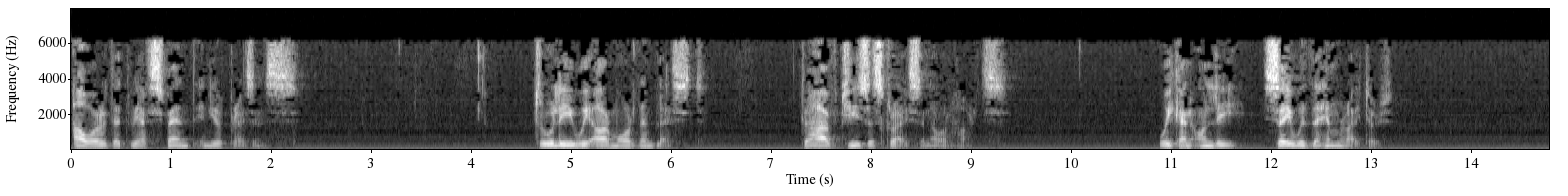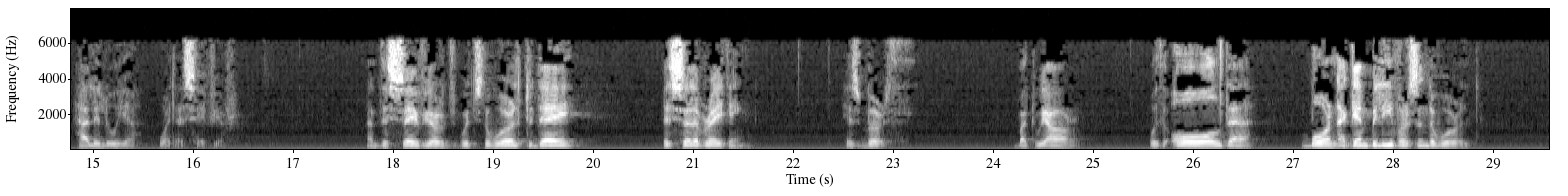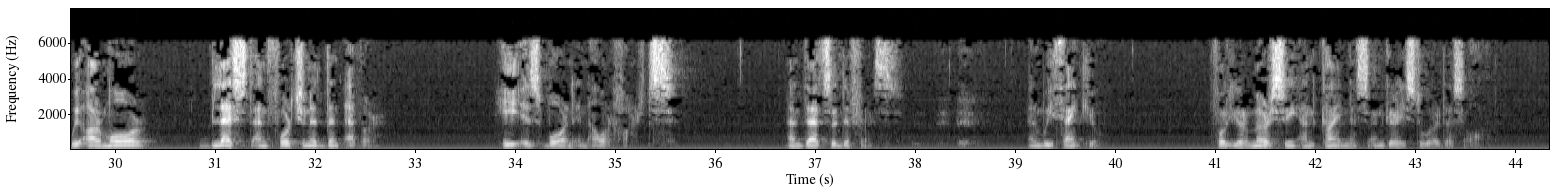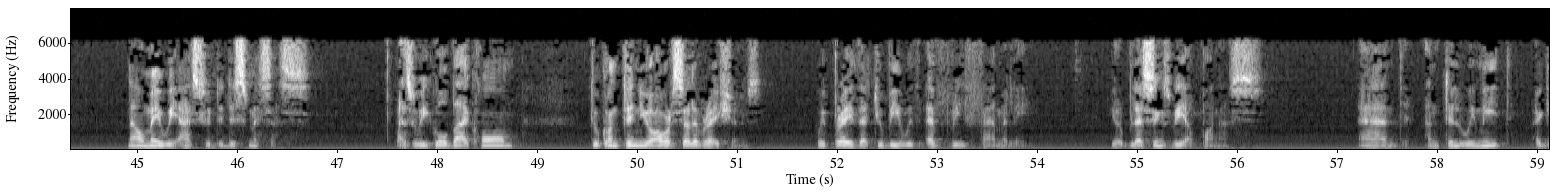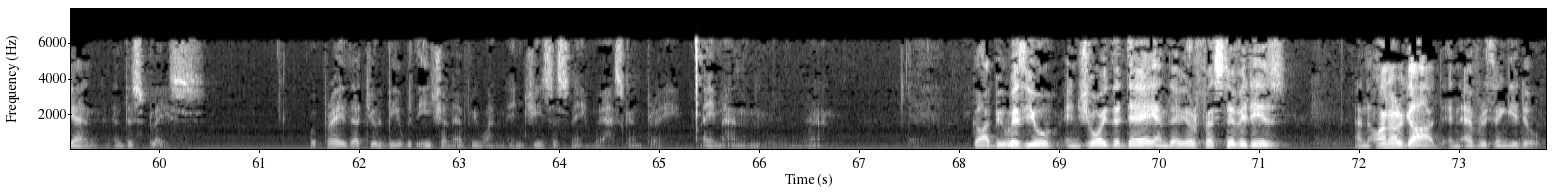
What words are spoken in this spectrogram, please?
hour that we have spent in your presence. Truly, we are more than blessed to have Jesus Christ in our hearts we can only say with the hymn writers, Hallelujah, what a Savior. And this Savior, which the world today is celebrating, His birth. But we are, with all the born again believers in the world, we are more blessed and fortunate than ever. He is born in our hearts. And that's the difference. And we thank you for your mercy and kindness and grace toward us all. Now may we ask you to dismiss us as we go back home to continue our celebrations, we pray that you be with every family. Your blessings be upon us. And until we meet again in this place, we pray that you'll be with each and every one. In Jesus' name we ask and pray. Amen. Amen. God be with you. Enjoy the day and the, your festivities and honor God in everything you do.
